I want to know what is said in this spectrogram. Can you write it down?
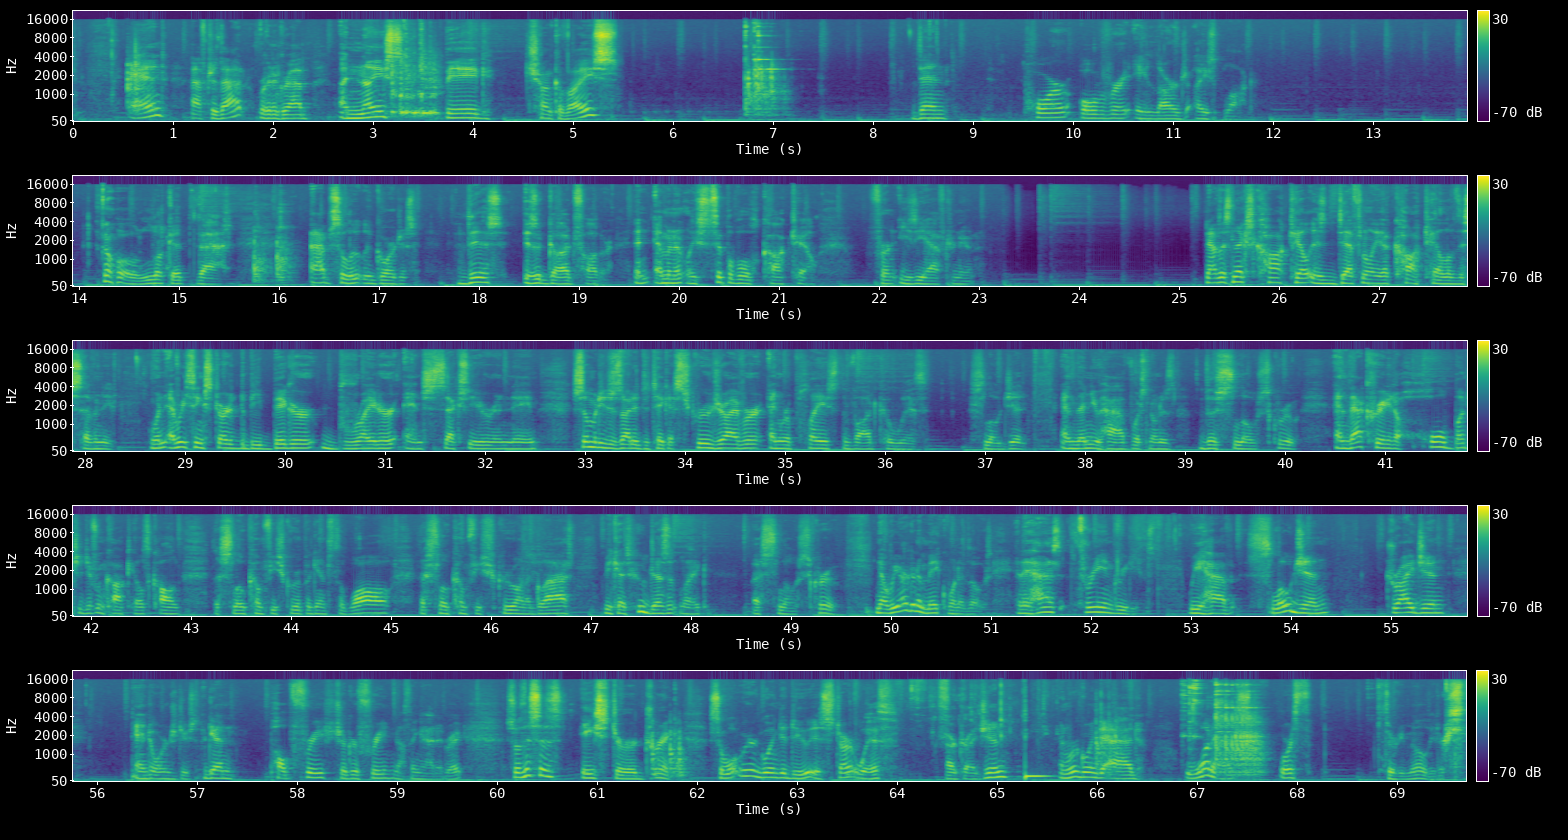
And after that, we're going to grab a nice big chunk of ice. Then pour over a large ice block. Oh, look at that. Absolutely gorgeous. This is a Godfather, an eminently sippable cocktail for an easy afternoon. Now this next cocktail is definitely a cocktail of the 70s. When everything started to be bigger, brighter, and sexier in name, somebody decided to take a screwdriver and replace the vodka with sloe gin. And then you have what's known as the slow screw. And that created a whole bunch of different cocktails called the slow comfy screw up against the wall, the slow comfy screw on a glass, because who doesn't like a slow screw? Now we are gonna make one of those, and it has three ingredients. We have sloe gin, dry gin, and orange juice. Again, pulp free, sugar free, nothing added, right? So this is a stirred drink. So what we're going to do is start with our dry gin, and we're going to add one ounce or 30 milliliters.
